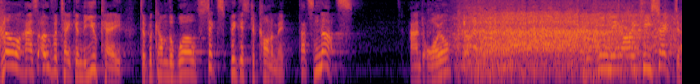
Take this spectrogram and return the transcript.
Brazil has overtaken the UK to become the world's sixth biggest economy. That's nuts. And oil. and a booming IT sector.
